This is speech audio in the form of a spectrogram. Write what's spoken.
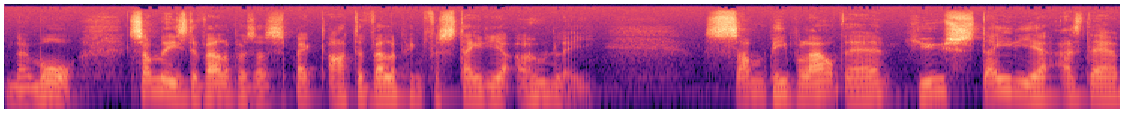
no more. Some of these developers, I suspect, are developing for Stadia only. some people out there use Stadia as their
